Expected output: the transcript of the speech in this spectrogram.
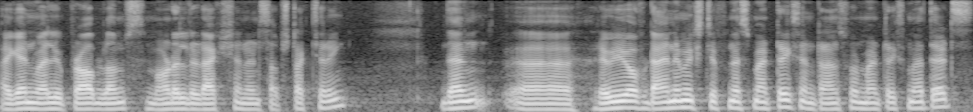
eigenvalue problems, model reduction and substructuring. Then uh, review of dynamic stiffness matrix and transfer matrix methods.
